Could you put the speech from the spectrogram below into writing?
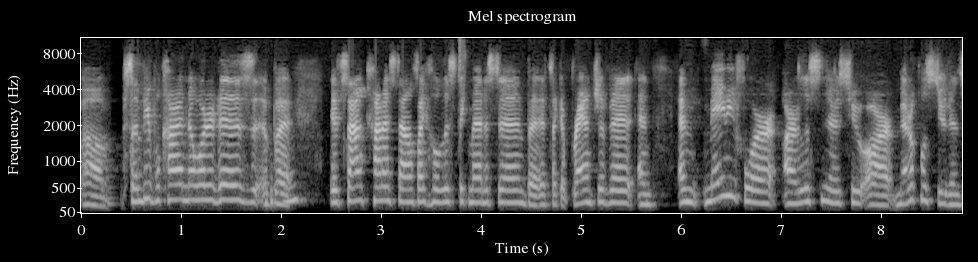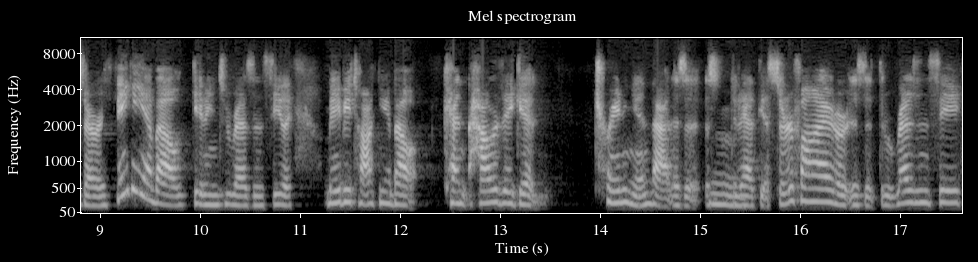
um, some people kind of know what it is, but mm-hmm. it sound, kind of sounds like holistic medicine, but it's like a branch of it. And, and maybe for our listeners who are medical students or are thinking about getting to residency, like maybe talking about can, how do they get training in that? Is it mm. do they have to get certified or is it through residency?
